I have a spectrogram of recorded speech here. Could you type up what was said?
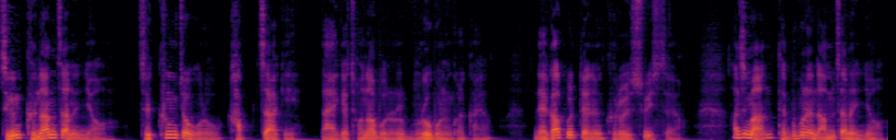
지금 그 남자는요 즉흥적으로 갑자기 나에게 전화번호를 물어보는 걸까요? 내가 볼 때는 그럴 수 있어요. 하지만 대부분의 남자는요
